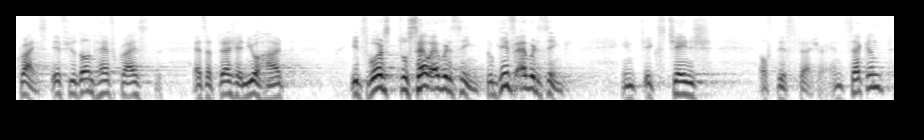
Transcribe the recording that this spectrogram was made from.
Christ. If you don't have Christ as a treasure in your heart, it's worth to sell everything, to give everything in exchange of this treasure. And second,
